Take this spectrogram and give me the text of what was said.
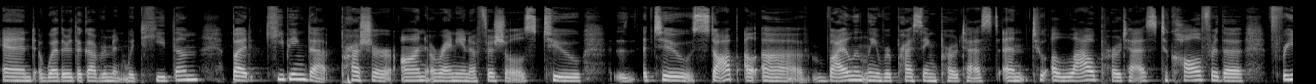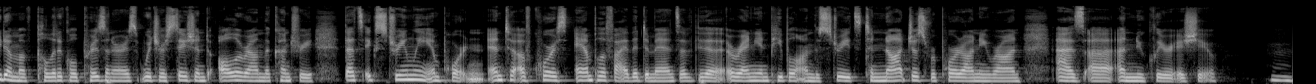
and whether the government would heed them. But keeping that pressure on Iranian officials to to stop uh, violently repressing protests and to allow protests, to call for the freedom of political prisoners, which are stationed all around the country, that's extremely important, and to of course amplify the demands of the Iranian people on the streets to not just report on Iran as a, a nuclear issue. Hmm.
